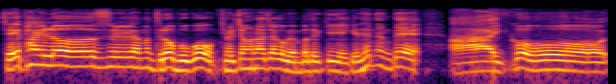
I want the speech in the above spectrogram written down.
제 파일럿을 한번 들어보고 결정을 하자고 멤버들끼리 얘기를 했는데, 아, 이거,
